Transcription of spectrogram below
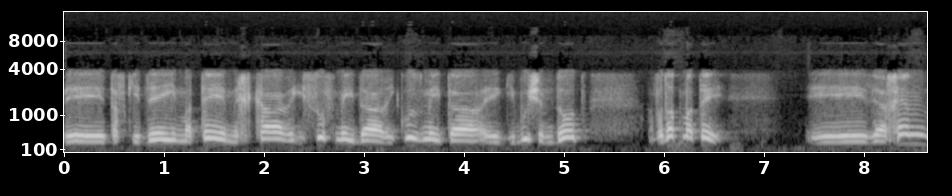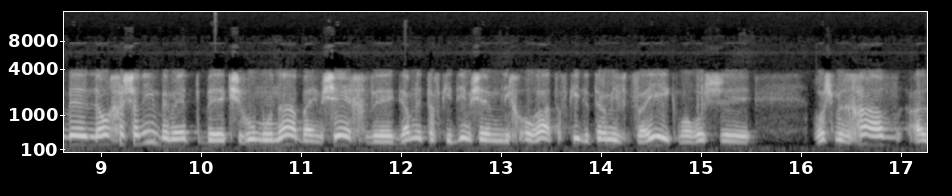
בתפקידי מטה, מחקר, איסוף מידע, ריכוז מידע, אה, גיבוש עמדות, עבודת מטה. אה, ואכן לאורך השנים באמת, כשהוא מונה בהמשך וגם לתפקידים שהם לכאורה תפקיד יותר מבצעי, כמו ראש אה, ראש מרחב, אז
